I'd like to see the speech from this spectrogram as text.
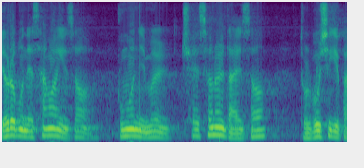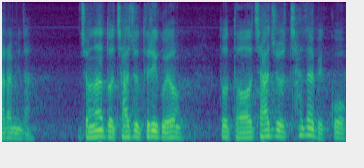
여러분의 상황에서 부모님을 최선을 다해서 돌보시기 바랍니다. 전화도 자주 드리고요. 또 더 자주 찾아뵙고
